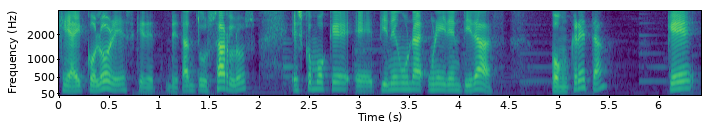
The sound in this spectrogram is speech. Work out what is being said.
que hay colores que de, tanto usarlos es como que eh, tienen una, una identidad concreta que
